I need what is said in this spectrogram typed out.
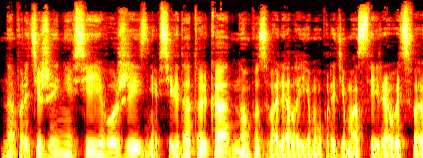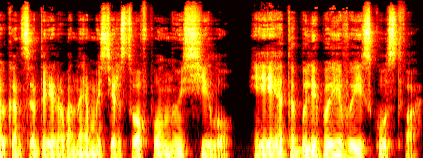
На протяжении всей его жизни всегда только одно позволяло ему продемонстрировать свое концентрированное мастерство в полную силу, и это были боевые искусства.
